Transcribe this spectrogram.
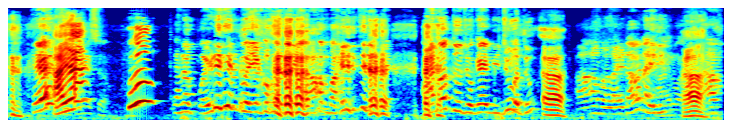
હે? આયા? હું? એને પડી હતી ને ભાઈ એક વખત. આ મારી હતી આનો તું. જો કે બીજું હતું. હા. આ આમાં લાઈટ આવે ને આયરી. હા.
